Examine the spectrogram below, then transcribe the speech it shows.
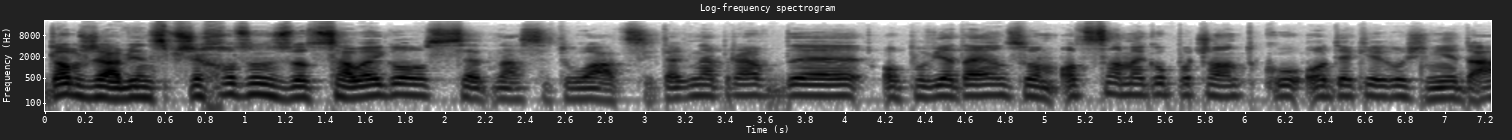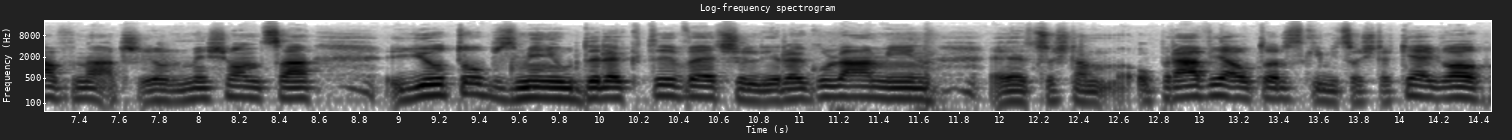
Dobrze, a więc przechodząc do całego sedna sytuacji, tak naprawdę opowiadając Wam od samego początku, od jakiegoś niedawna, czyli od miesiąca, YouTube zmienił dyrektywę, czyli regulamin, e, coś tam o prawie autorskim i coś takiego.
